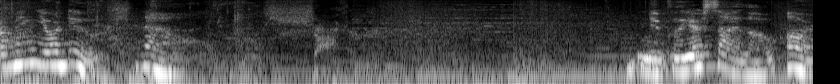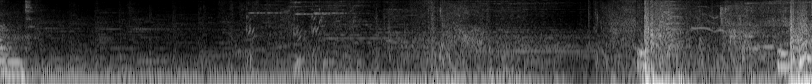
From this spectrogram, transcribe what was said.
Arming your nuke now. Nuclear silo armed. Excellent.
